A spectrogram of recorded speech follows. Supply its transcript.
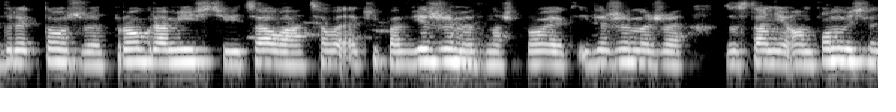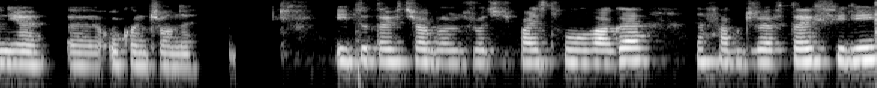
dyrektorzy, programiści i cała, cała ekipa wierzymy w nasz projekt i wierzymy, że zostanie on pomyślnie e, ukończony. I tutaj chciałabym zwrócić Państwu uwagę na fakt, że w tej chwili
